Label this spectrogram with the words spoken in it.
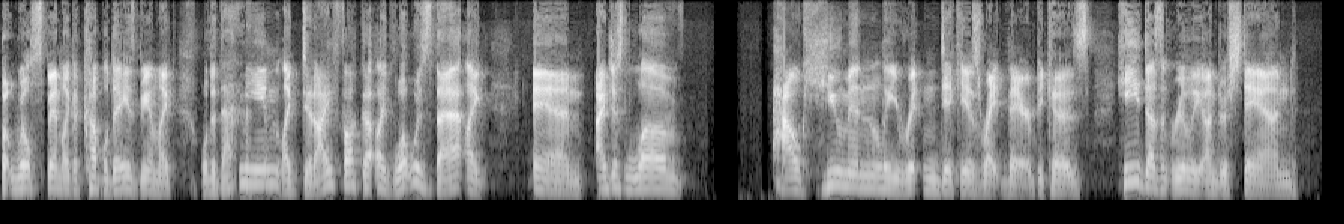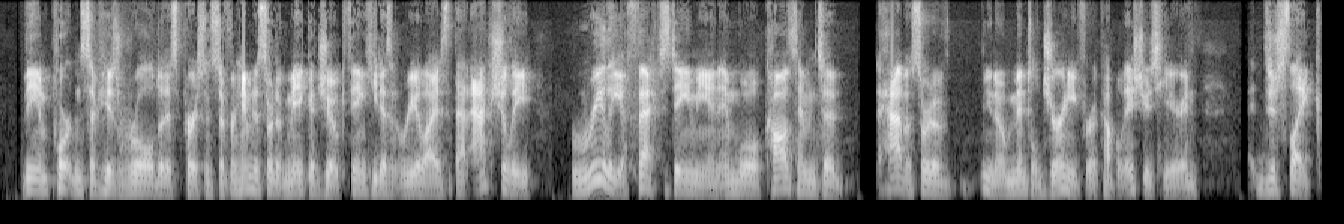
but we'll spend like a couple days being like, Well, did that mean like did I fuck up? Like what was that? Like and I just love how humanly written Dick is right there because he doesn't really understand the importance of his role to this person. So for him to sort of make a joke thing, he doesn't realize that that actually really affects Damian and will cause him to have a sort of you know mental journey for a couple issues here and just like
